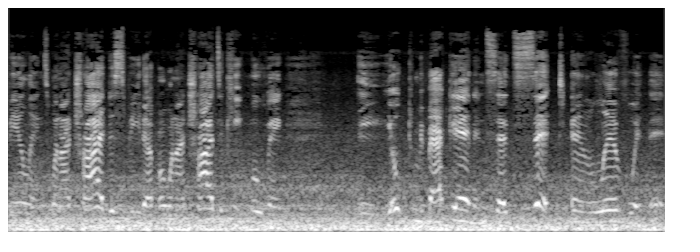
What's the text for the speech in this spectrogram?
feelings. When I tried to speed up or when I tried to keep moving, he yoked me back in and said, sit and live with it.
